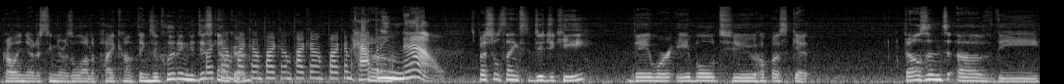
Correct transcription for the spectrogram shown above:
Probably noticing there was a lot of PyCon things, including the discount PyCon, code. PyCon, PyCon, PyCon, PyCon, happening Um, now. Special thanks to DigiKey. They were able to help us get thousands of the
